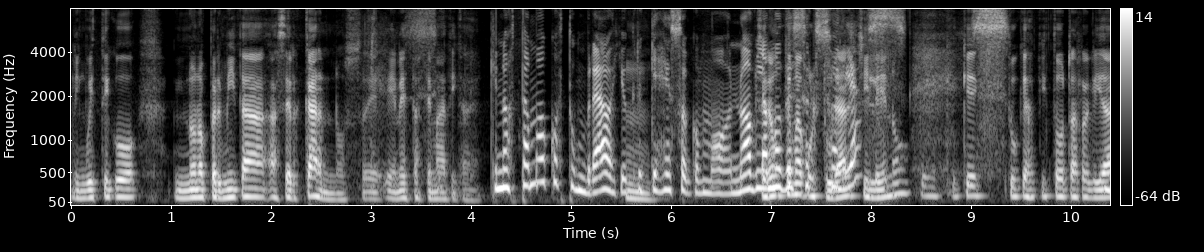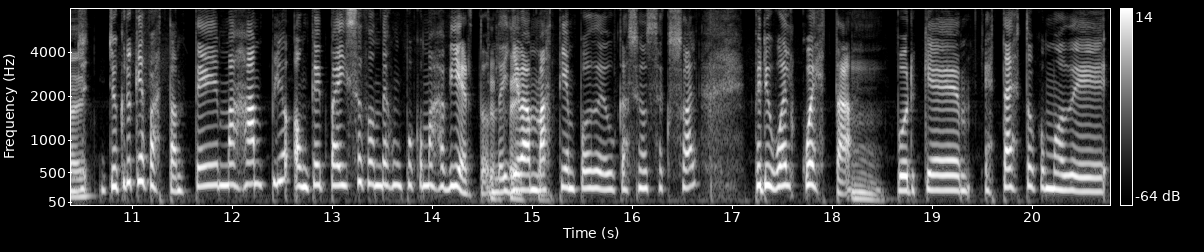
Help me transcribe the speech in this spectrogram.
lingüístico, no nos permita acercarnos eh, en estas temáticas. Que no estamos acostumbrados, yo creo mm. que es eso, como no hablamos un de tema cultural chileno? tú que has visto otras realidades. Yo, creo que es bastante más amplio, aunque hay países donde es un poco más abierto, donde llevan más tiempo de educación sexual, pero igual cuesta, mm. porque está esto como de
